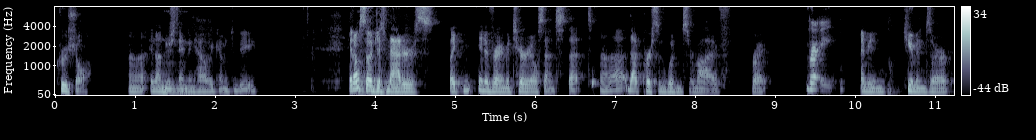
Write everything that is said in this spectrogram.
crucial uh, in understanding mm-hmm. how we come to be. It also just matters like in a very material sense that uh, that person wouldn't survive right? Right. I mean humans are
